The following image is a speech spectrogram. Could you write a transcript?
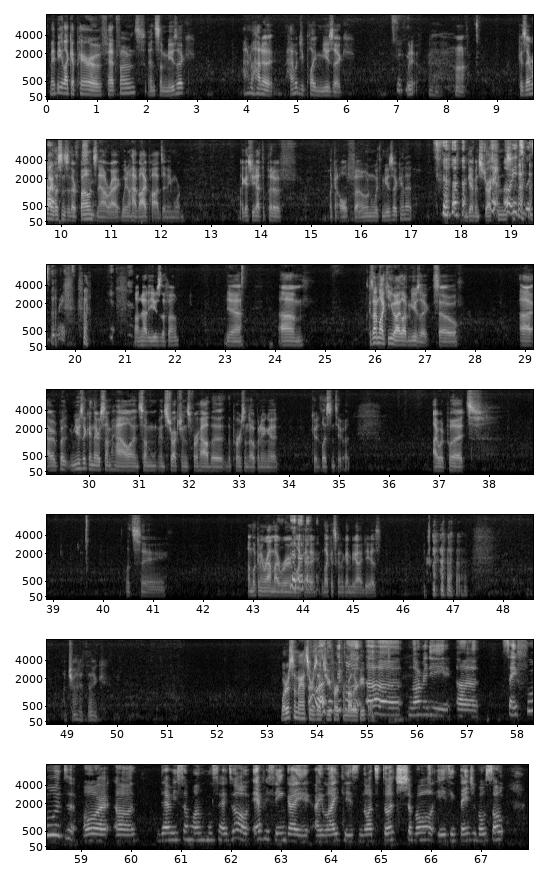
maybe like a pair of headphones and some music. I don't know how to. How would you play music? We, huh? Because everybody Oh, listens to their phones now, right? We don't have iPods anymore. I guess you'd have to put a like an old phone with music in it and give instructions. oh, it would be great. on how to use the phone. Yeah. Um, because I'm like you, I love music, so uh, I would put music in there somehow and some instructions for how the the person opening it could listen to it. I would put, let's see. I'm looking around my room like I like it's going to give me ideas. I'm trying to think. What are some answers Oh, that you've heard from other people? uh, normally uh, say food, or uh, there is someone who said, "Oh, everything I I like is not touchable, is intangible." So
